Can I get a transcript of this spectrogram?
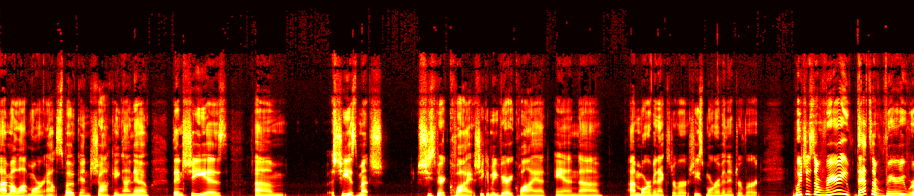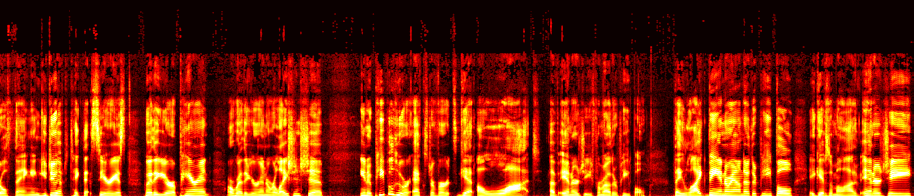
I'm a lot more outspoken, shocking, I know, than she is. Um she is much she's very quiet. She can be very quiet and uh I'm more of an extrovert. She's more of an introvert. Which is a very that's a very real thing and you do have to take that serious whether you're a parent or whether you're in a relationship. You know, people who are extroverts get a lot of energy from other people. They like being around other people. It gives them a lot of energy,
